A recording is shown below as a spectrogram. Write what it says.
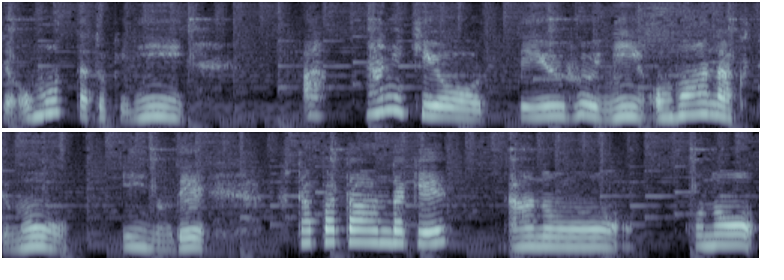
て思った時にあ何着ようっていうふうに思わなくてもいいので2パターンだけあのこの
